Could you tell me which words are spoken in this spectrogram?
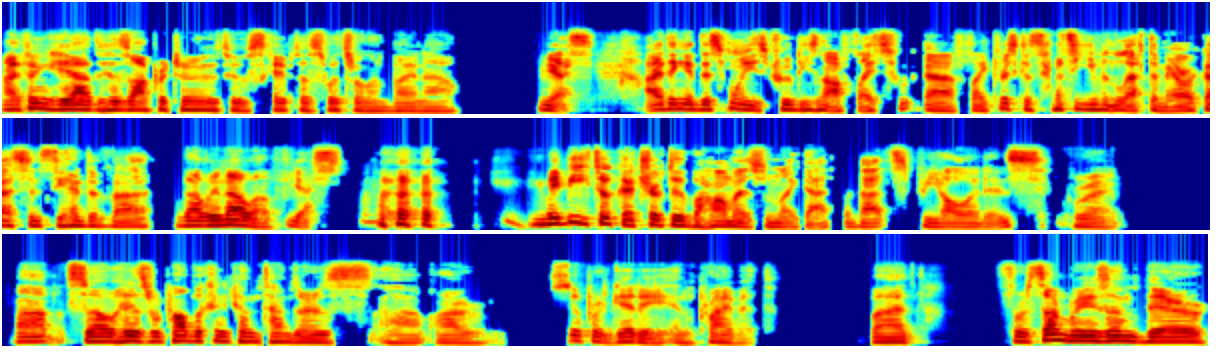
I think he had his opportunity to escape to Switzerland by now. Yes, I think at this point he's proved he's not flight uh, flight risk because hasn't even left America since the end of. Uh, That we know of. yes, maybe he took a trip to the Bahamas or something like that, but that's be all it is. right. Uh, so his Republican contenders uh, are super giddy in private. But for some reason, they're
